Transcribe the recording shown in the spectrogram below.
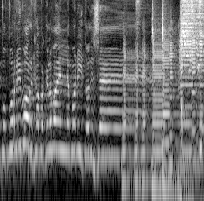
Pupurri Borja para que lo baile bonito, dice.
